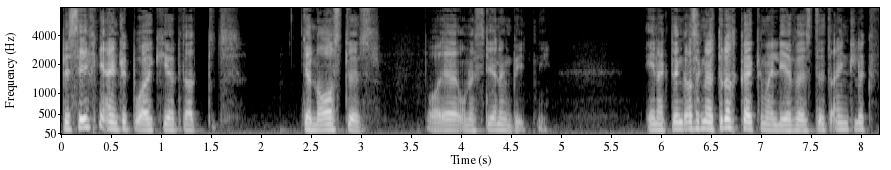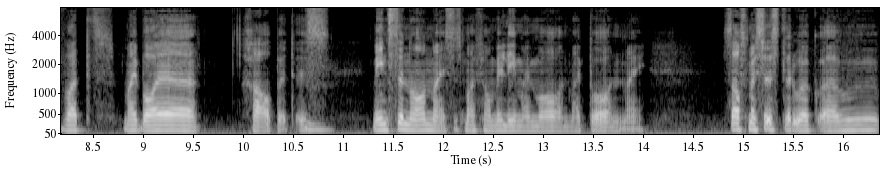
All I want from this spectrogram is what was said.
besef nie eintlik baie keer dat jy naastes baie ondersteuning bied nie. En ek dink as ek nou terugkyk in my lewe is dit eintlik wat my baie gehelp het is mm. mense na my, soos my familie, my ma en my pa en my selfs my suster ook uh, hoe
